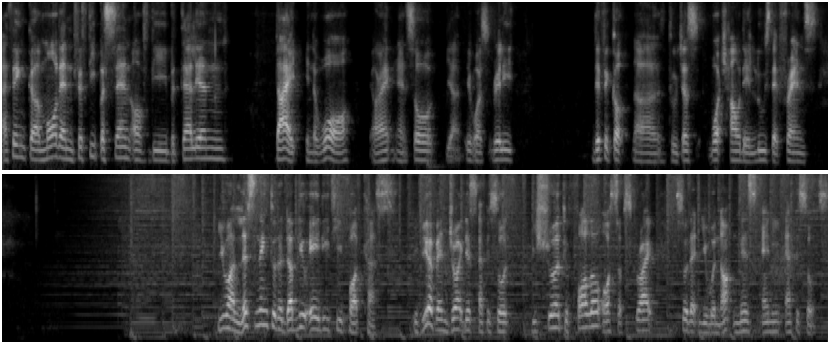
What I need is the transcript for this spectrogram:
I think more than 50% of the battalion died in the war. All right. And so, yeah, it was really difficult uh, to just watch how they lose their friends. You are listening to the WADT podcast. If you have enjoyed this episode, be sure to follow or subscribe so that you will not miss any episodes.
